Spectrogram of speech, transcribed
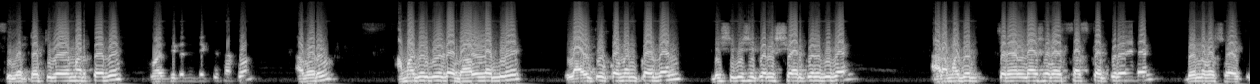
সিলারটা কীভাবে মারতে হবে? ভিডিওতে দেখতে থাকুন। আবারও আমাদের ভিডিওটা ভালো লাগলে লাইক ও কমেন্ট করবেন, বেশি বেশি করে শেয়ার করে দিবেন, আর আমাদের চ্যানেলটা সবাই সাবস্ক্রাইব করে দিবেন। ধন্যবাদ সবাইকে।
